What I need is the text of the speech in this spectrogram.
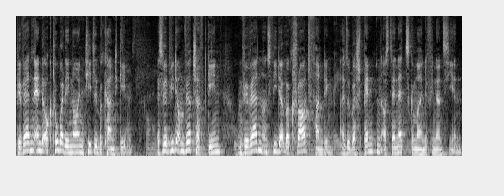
Wir werden Ende Oktober den neuen Titel bekannt geben. Es wird wieder um Wirtschaft gehen und wir werden uns wieder über Crowdfunding, also über Spenden aus der Netzgemeinde finanzieren.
